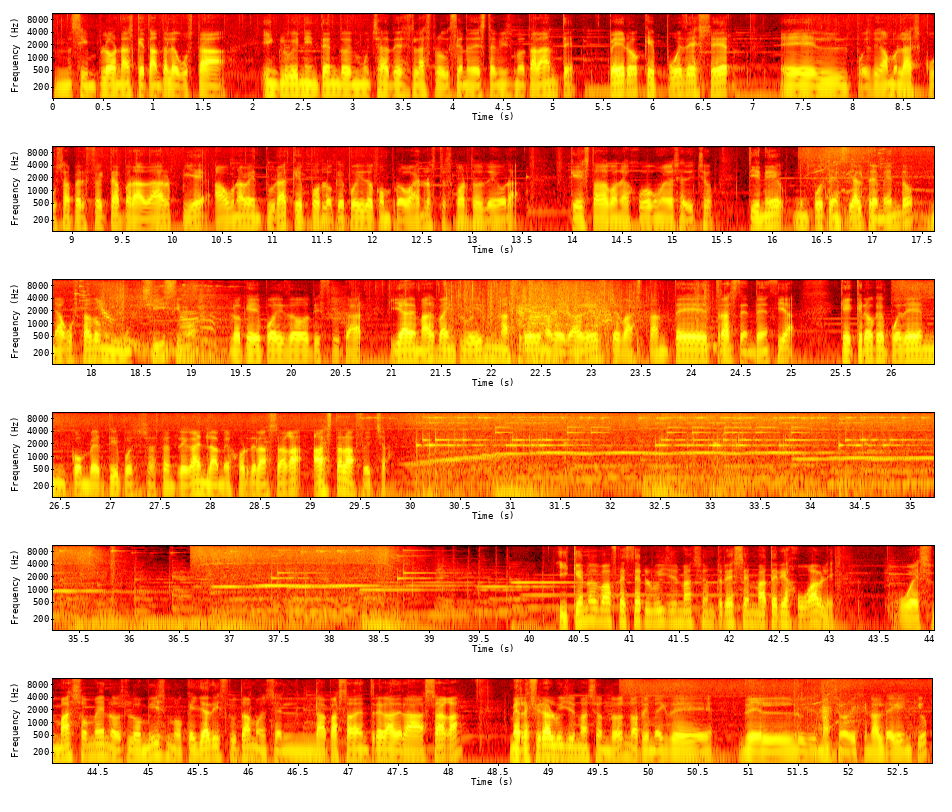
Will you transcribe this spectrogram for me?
mm, simplonas que tanto le gusta incluir Nintendo en muchas de las producciones de este mismo talante, pero que puede ser el, pues digamos la excusa perfecta para dar pie a una aventura que por lo que he podido comprobar en los tres cuartos de hora que he estado con el juego, como ya os he dicho, tiene un potencial tremendo. Me ha gustado muchísimo lo que he podido disfrutar y además va a incluir una serie de novedades de bastante trascendencia que creo que pueden convertir pues esta entrega en la mejor de la saga hasta la fecha. ¿Y qué nos va a ofrecer Luigi's Mansion 3 en materia jugable? Pues más o menos lo mismo que ya disfrutamos en la pasada entrega de la saga. Me refiero a Luigi's Mansion 2, no remake de, del Luigi's Mansion original de GameCube.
